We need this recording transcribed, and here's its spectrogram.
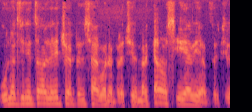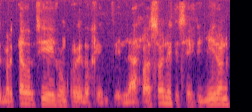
uno tiene todo el derecho de pensar, bueno, pero si el mercado sigue abierto, si el mercado sigue concurriendo gente, las razones que se esgrimieron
